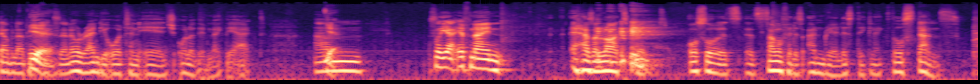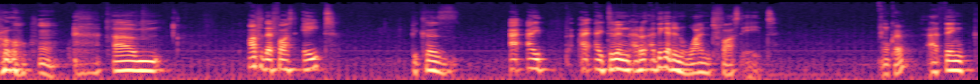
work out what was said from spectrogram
double up. Yeah. Yeah. I know Randy Orton, Edge, all of them like they act. Um, So yeah, F nine, it has a lot, but also it's it's some of it is unrealistic. Like those stunts, bro. Mm. Um, after that, Fast Eight, because I I I, didn't I, don't, I think I didn't want Fast Eight. Okay. I think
